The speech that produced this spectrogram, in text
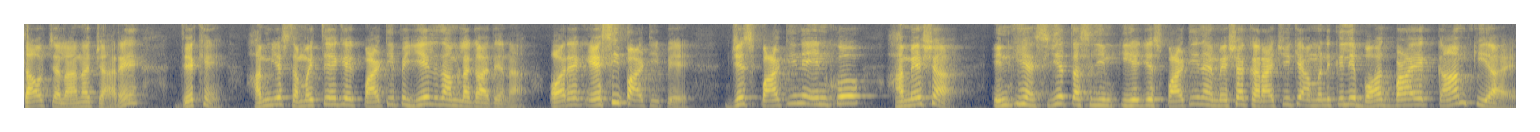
داؤ چلانا چاہ رہے ہیں۔ دیکھیں ہم یہ سمجھتے ہیں کہ ایک پارٹی پہ یہ الزام لگا دینا اور ایک ایسی پارٹی پہ جس پارٹی نے ان کو ہمیشہ ان کی حیثیت تسلیم کی ہے جس پارٹی نے ہمیشہ کراچی کے امن کے لیے بہت بڑا ایک کام کیا ہے۔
